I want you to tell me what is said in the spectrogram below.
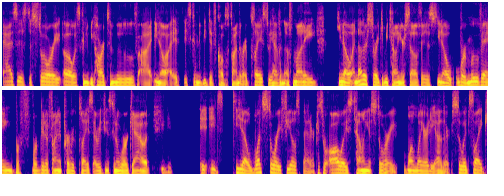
as is the story. Oh, it's going to be hard to move. I, you know, it, it's going to be difficult to find the right place. Do we have enough money? You know, another story could be telling yourself is, you know, we're moving, we're, we're going to find a perfect place. Everything's going to work out. Mm-hmm. It, it's, you know, what story feels better? Because we're always telling a story one way or the other. So it's like,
